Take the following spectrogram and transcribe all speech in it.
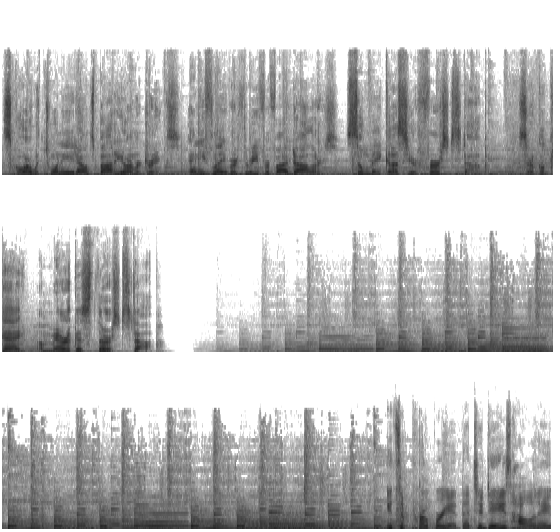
score with 28 ounce body armor drinks. Any flavor, three for $5. So make us your first stop. Circle K, America's thirst stop. It's appropriate that today's holiday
